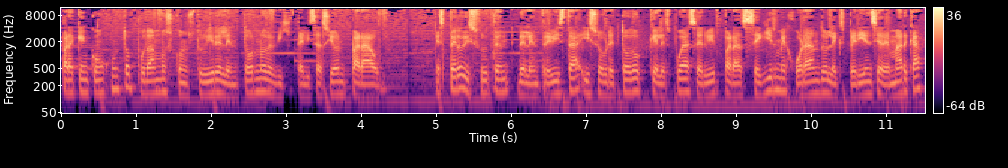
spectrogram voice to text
para que en conjunto podamos construir el entorno de digitalización para Audi. Espero disfruten de la entrevista y sobre todo que les pueda servir para seguir mejorando la experiencia de marca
